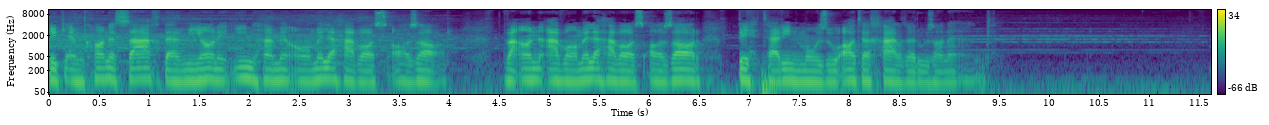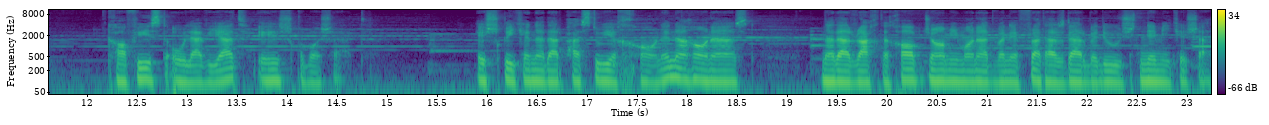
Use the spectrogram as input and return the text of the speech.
یک امکان سخت در میان این همه عامل حواس آزار. و آن عوامل حواس آزار بهترین موضوعات خلق روزانه اند. کافی است اولویت عشق باشد. عشقی که نه در پستوی خانه نهان است نه در رخت خواب جا ماند و نفرت از در به دوش نمی کشد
